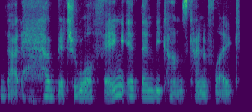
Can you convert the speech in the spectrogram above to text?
that habitual thing, it then becomes kind of like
